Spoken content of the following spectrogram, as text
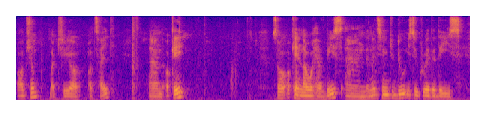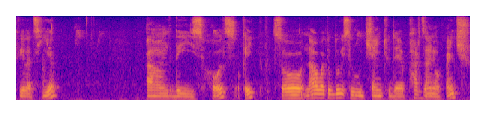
option material outside. And okay. So okay now we have this. And the next thing to do is to create these fillets here. And these holes okay so now what we'll do is we'll change to the part design or bench.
